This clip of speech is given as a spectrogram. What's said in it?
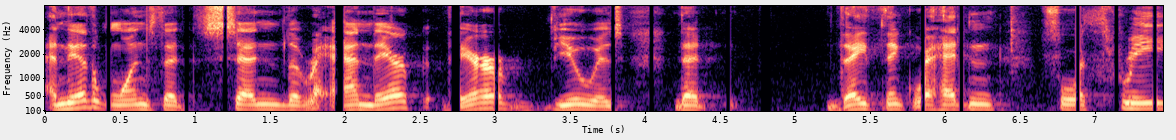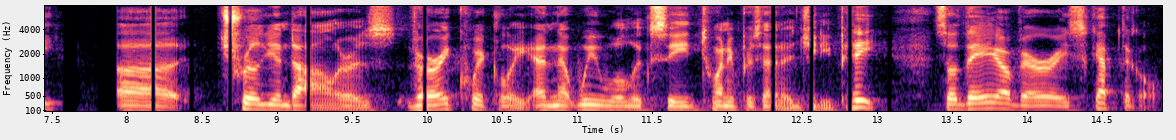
And they're the ones that send the, and their, their view is that they think we're heading for three uh, trillion dollars very quickly and that we will exceed 20% of GDP. So they are very skeptical.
